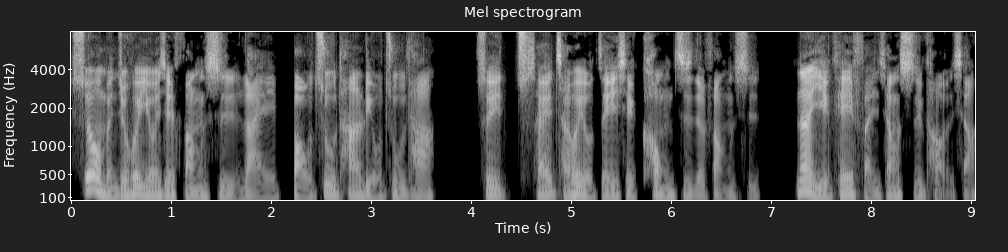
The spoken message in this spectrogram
所以我们就会用一些方式来保住它、留住它，所以才才会有这一些控制的方式。那也可以反向思考一下，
